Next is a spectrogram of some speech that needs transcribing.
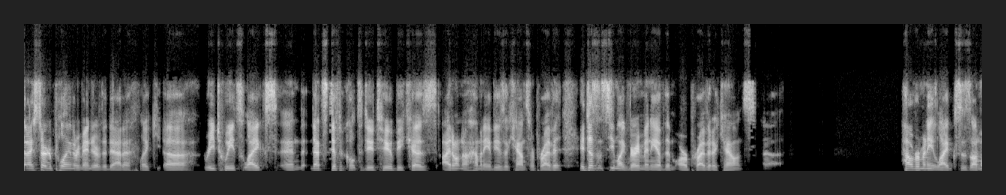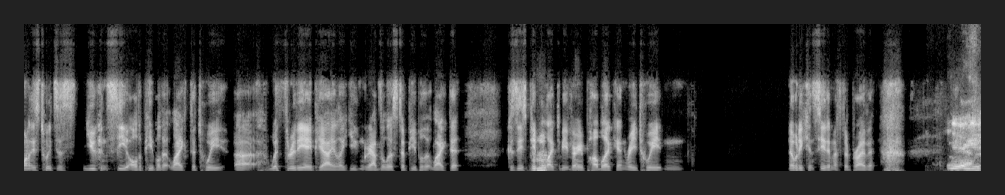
and I started pulling the remainder of the data, like uh, retweets, likes, and that's difficult to do too because I don't know how many of these accounts are private. It doesn't seem like very many of them are private accounts. Uh, however many likes is on one of these tweets is you can see all the people that liked the tweet uh, with through the API. Like you can grab the list of people that liked it because these people Mhm. like to be very public and retweet and nobody can see them if they're private. Are you, are you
